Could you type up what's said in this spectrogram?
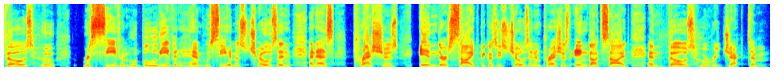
those who receive him, who believe in him, who see him as chosen and as precious in their sight because he's chosen and precious in God's sight, and those who reject him.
